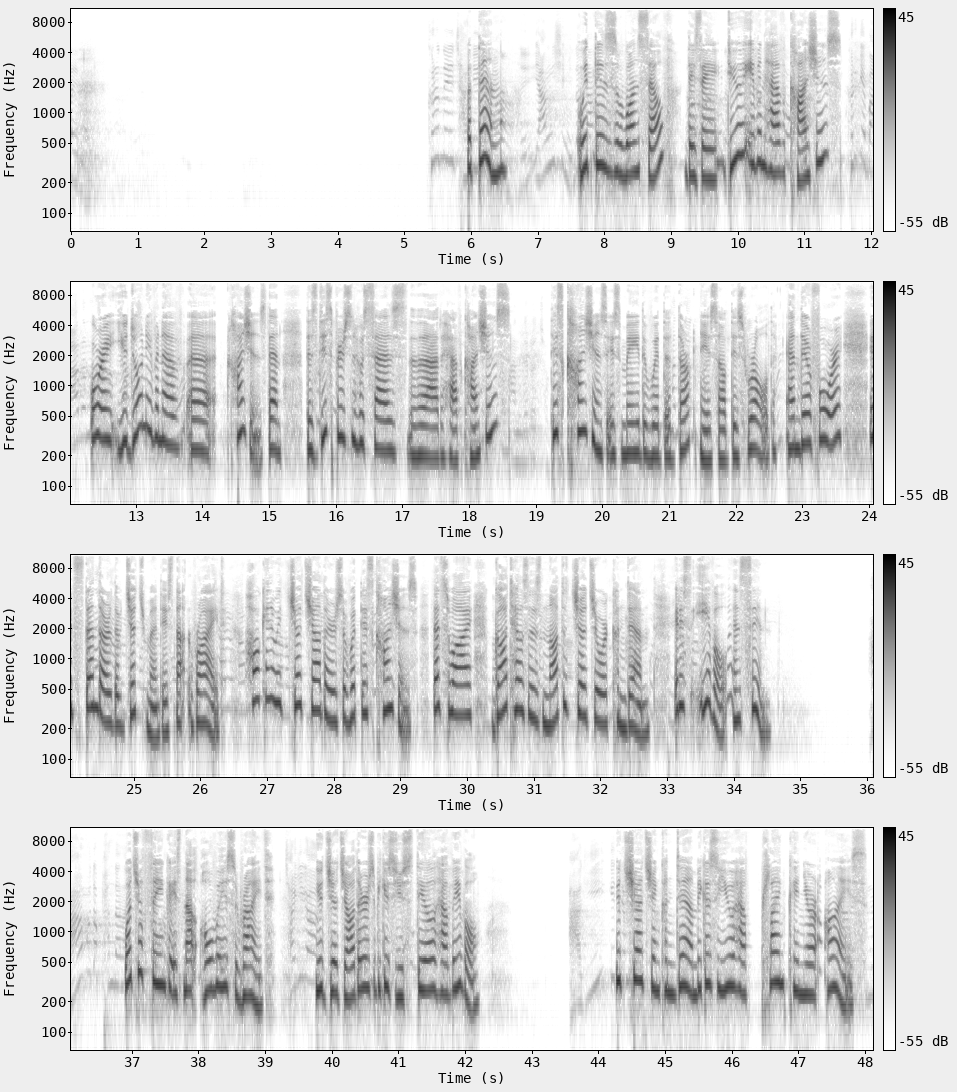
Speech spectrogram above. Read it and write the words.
But then, with this oneself, they say, Do you even have conscience? Or you don't even have a conscience. Then, does this person who says that have conscience? This conscience is made with the darkness of this world, and therefore, its standard of judgment is not right. How can we judge others with this conscience? That's why God tells us not to judge or condemn. It is evil and sin. What you think is not always right. You judge others because you still have evil. You judge and condemn because you have plank in your eyes.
